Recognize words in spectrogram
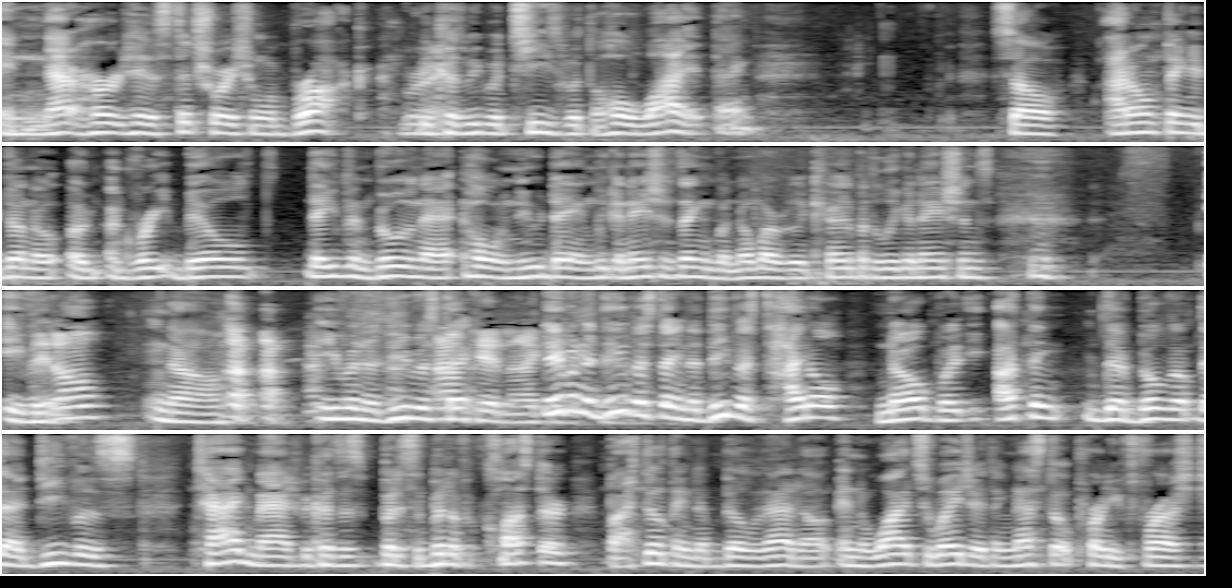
And that hurt his situation with Brock because we would tease with the whole Wyatt thing. So I don't think they've done a, a, a great build. They've been building that whole New Day and League of Nations thing, but nobody really cares about the League of Nations. Hmm. Even They don't? No, even the Divas I'm thing. kidding, even the. Divas thing, the Divas title, no. But I think they're building up that Divas tag match because it's but it's a bit of a cluster. But I still think they're building that up. And the Y2AJ thing, that's still pretty fresh,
